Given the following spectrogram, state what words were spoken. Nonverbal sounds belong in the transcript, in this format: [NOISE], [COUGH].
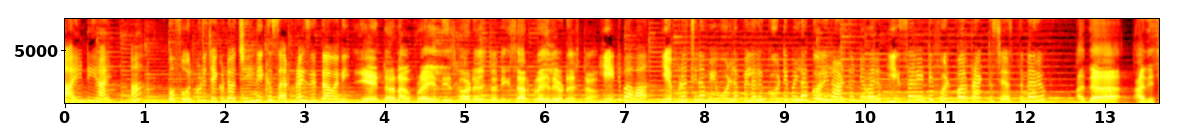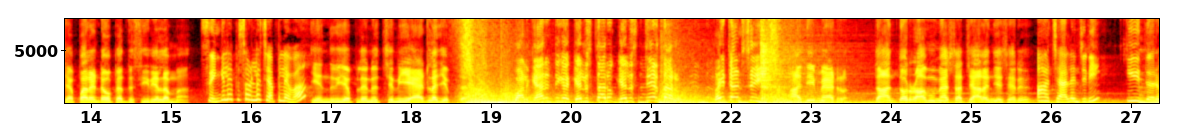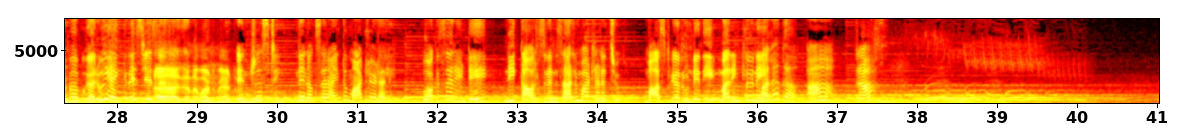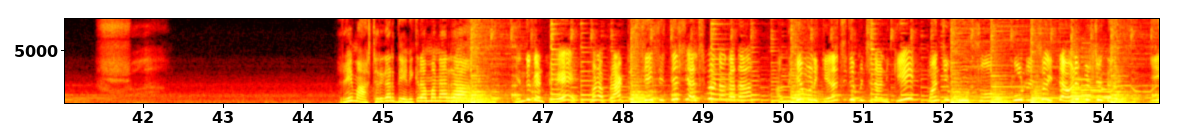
హాయ్ ఏంటి హాయ్. ఆ, ఓ ఫోన్ కూడా చేయకుండా వచ్చి నీకు సర్ప్రైజ్ ఇద్దామని. ఏంటో నాకు ప్రైజులు తీసుకోవడం ఇష్టం నీకు సర్ప్రైజ్లు ఇవ్వడం ఇష్టం. ఏంటి బావా? ఎప్పుడొచ్చినా మీ ఊళ్ళో పిల్లలు గూటి బిళ్ళ గోళీలు ఆడుతుండేవారు? ఈసారేంటి ఫుట్బాల్ ప్రాక్టీస్ చేస్తున్నారు? అదా అది చెప్పాలంటే ఓ పెద్ద సీరియల్ అమ్మా సింగిల్ ఎపిసోడ్లో చెప్పలేవా? ఎందుకు చెప్పలేను? చిన్న యాడ్లా చెప్తా. వాళ్ళు గ్యారంటీగా గెలుస్తారు గెలిచి తీరుతారు. రైట్ అండ్ సీ అది మ్యాటర్. దాంతో రాము మాస్టర్ ఛాలెంజ్ చేశారు. ఆ ఛాలెంజ్ని ఈ దొరబాబు గారు ఎంకరేజ్ చేశారు. అదన్నమాట మ్యాటర్. ఇంట్రెస్టింగ్ నేను ఒకసారి ఆయనతో మాట్లాడాలి. ఒకసారేంటే నీకు కావాల్సినన్ని సార్లు మాట్లాడొచ్చు. మాస్టర్ గారు ఉండేది మన ఇంట్లోనే. అలాగా? ఆ రా. రే మాస్టర్ గారు దేనికి రమ్మన్నారా? ఎందుకంటే మనం ప్రాక్టీస్ చేసి చేసి అలసిపోయినాం కదా. అందుకే మనకి ఎనర్జీ తెప్పించడానికి మంచి ఫ్రూట్స్ కూల్ డ్రింక్స్ ఇద్దామని పిలిచింటారు.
